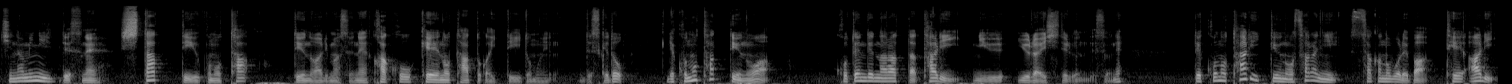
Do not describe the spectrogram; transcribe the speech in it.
ちなみにですね「下」っていうこの「た」っていうのありますよね。過去形の「た」とか言っていいと思ですけどでこの「た」っていうのは古典で習った「たり」に由来してるんですよね。でこの「たり」っていうのをさらに遡れば「手あり」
